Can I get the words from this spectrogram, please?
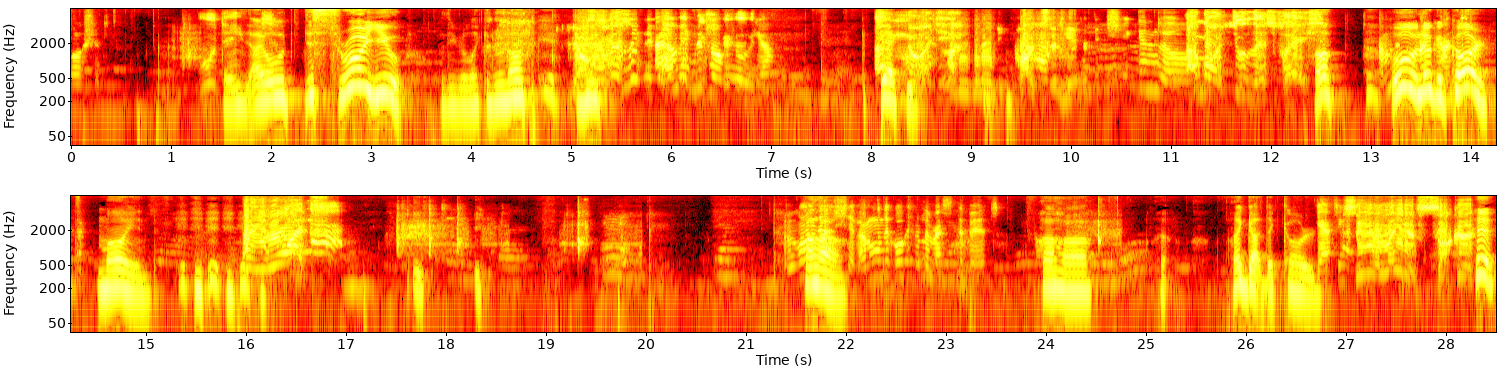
potion. Ooh, they- I will destroy you, whether you like it or not. No, I don't think there's no food here. I Back have no here. idea. not even any parts in here. The chicken though. I'm going to this place. Huh? Oh, look at card. Mine. Wait, what? We're Haha. I'm gonna go kill the rest of the birds. Haha. I got the card. Yeah, I think See you later, sucker. Hey,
